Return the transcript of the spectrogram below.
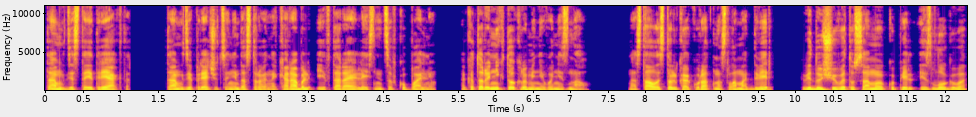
там, где стоит реактор, там, где прячутся недостроенный корабль и вторая лестница в купальню, о которой никто, кроме него, не знал. Осталось только аккуратно сломать дверь, ведущую в эту самую купель из логова,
